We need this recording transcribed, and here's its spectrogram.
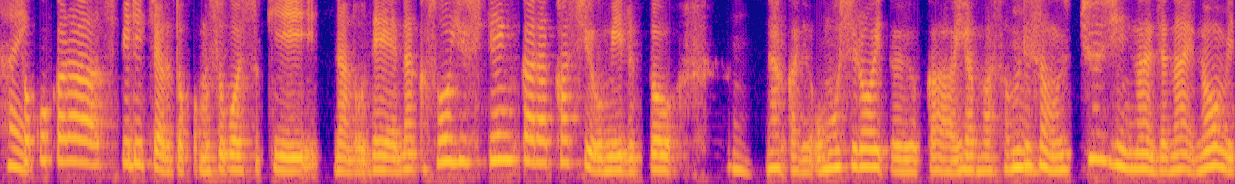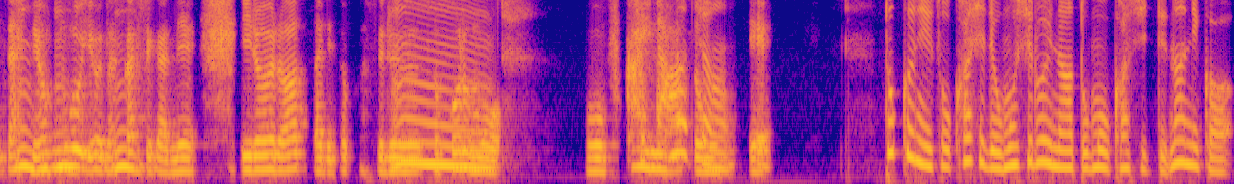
はい。そ。こからスピリチュアルとかもすごい好きなので、なんかそういう視点から歌詞を見ると、うん。なんかね、面白いというか、いや、まあ、サムリさんも宇宙人なんじゃないの？みたいに思うような歌詞がね、いろいろあったりとかするところうん。も、こう深いなと思って。特にそう歌詞で面白いなと思う歌詞って何か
